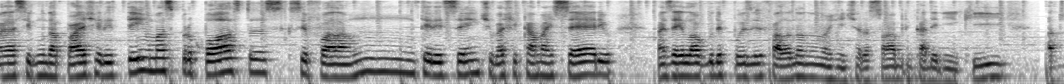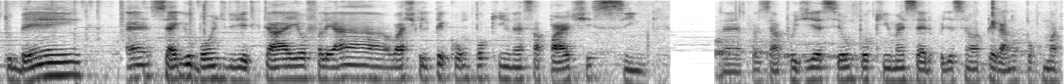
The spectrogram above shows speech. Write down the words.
Mas a segunda parte ele tem umas propostas que você fala, hum, interessante, vai ficar mais sério. Mas aí logo depois ele fala, não, não, não, gente, era só uma brincadeirinha aqui, tá tudo bem, é, segue o bonde do jeito que tá. E eu falei, ah, eu acho que ele pecou um pouquinho nessa parte, sim. Né? Assim, ah, podia ser um pouquinho mais sério, podia ser uma pegada um pouco mais.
